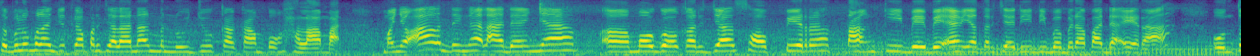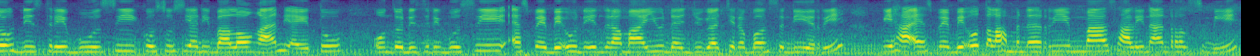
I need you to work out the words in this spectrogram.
sebelum melanjutkan perjalanan menuju ke kampung halaman. Menyoal dengan adanya e, mogok kerja sopir tangki BBM yang terjadi di beberapa daerah untuk distribusi khususnya di Balongan yaitu untuk distribusi SPBU di Indramayu dan juga Cirebon sendiri pihak SPBU telah menerima salinan resmi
